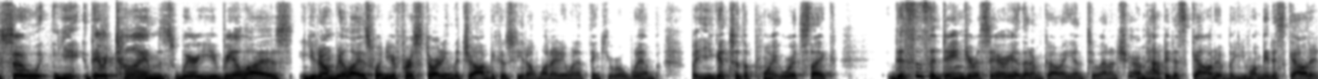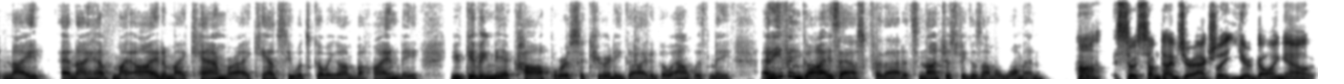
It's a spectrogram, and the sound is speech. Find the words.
so you, there are times where you realize you don't realize when you're first starting the job because you don't want anyone to think you're a wimp, but you get to the point where it's like this is a dangerous area that I'm going into. And I'm sure I'm happy to scout it, but you want me to scout at night and I have my eye to my camera. I can't see what's going on behind me. You're giving me a cop or a security guy to go out with me. And even guys ask for that. It's not just because I'm a woman. Huh. So sometimes you're actually you're going out.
